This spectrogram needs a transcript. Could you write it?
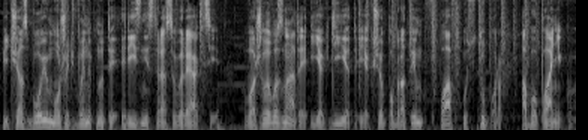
Під час бою можуть виникнути різні стресові реакції. Важливо знати, як діяти, якщо побратим впав у ступор або паніку.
